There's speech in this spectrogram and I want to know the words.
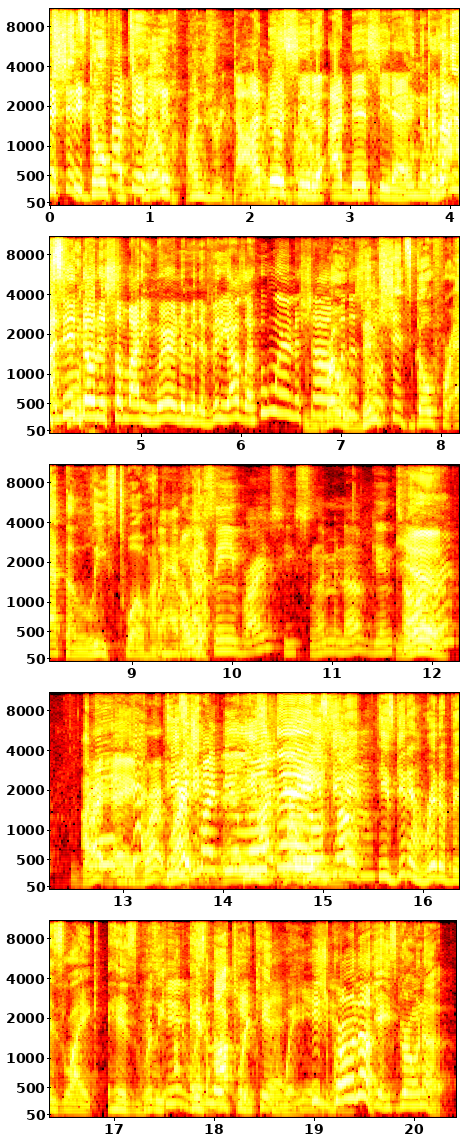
did shits see- go for twelve hundred dollars. I dollars. did see that. I did see that because I, I did notice somebody wearing them in the video. I was like, "Who wearing the Sean Bro, Witherspoon?" them shits go for at the least twelve hundred. But have Oh, y'all yeah. seen Bryce? He's slimming up, getting Yeah. taller. I Right, mean, hey, yeah, Bri- Bryce get- might be a little might be- thing. He's getting he's getting rid of his like his really kid his awkward Kid kid weight. yeah. He's growing up. Yeah, he's growing up.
